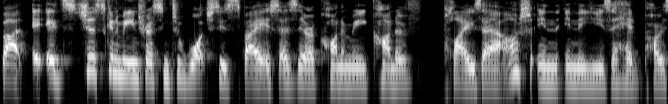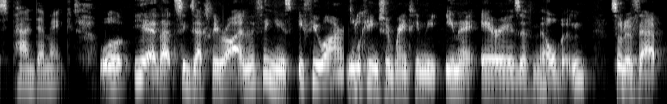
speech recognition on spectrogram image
But it's just going to be interesting to watch this space as their economy kind of plays out in, in the years ahead post pandemic. Well, yeah, that's exactly right. And the thing is, if you are looking to rent in the inner areas of Melbourne, sort of that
